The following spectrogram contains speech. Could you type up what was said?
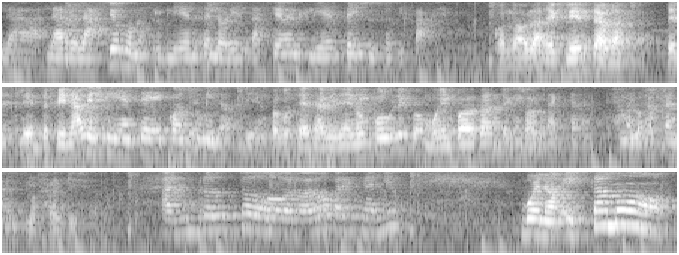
la, la relación con nuestro cliente, la orientación al cliente y su satisfacción. Cuando hablas de cliente, hablas del cliente final. Del cliente consumidor. Bien, porque ustedes también tienen un público muy importante que son Exactamente, nuestros franquiciados. ¿Algún producto nuevo para este año? Bueno, estamos.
